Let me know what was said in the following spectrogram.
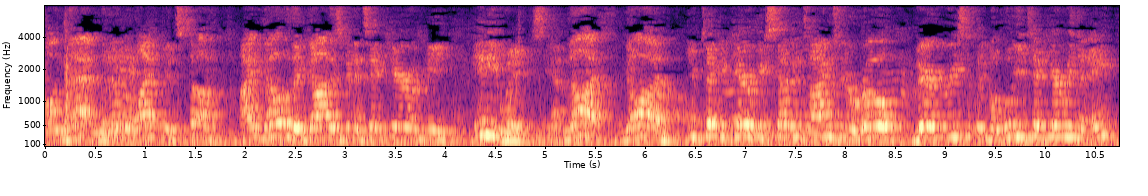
on that. Whenever life gets tough, I know that God is going to take care of me anyways. Not, God, you've taken care of me seven times in a row very recently, but will you take care of me the eighth?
